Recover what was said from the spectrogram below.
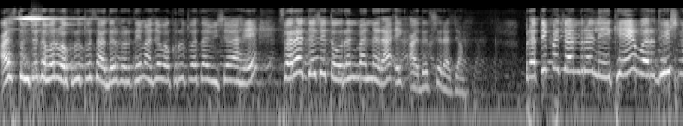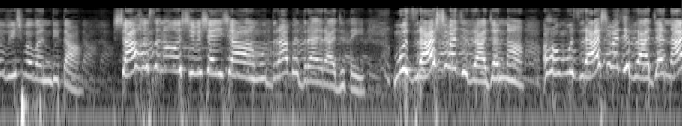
आज तुमच्यासमोर वक्तृत्व सादर करते. माझ्या वक्तृत्वाचा विषय आहे स्वराज्याचे तोरण बांधणारा एक आदर्श राजा. प्रतिपचंद्र लेखे वर्धिष्णू विश्ववंदिता. शाहसनो शिवशाईशा मुद्रा भद्राय राजते. मुजराश्वज राजांना अहो मुजराश्वज राजांना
